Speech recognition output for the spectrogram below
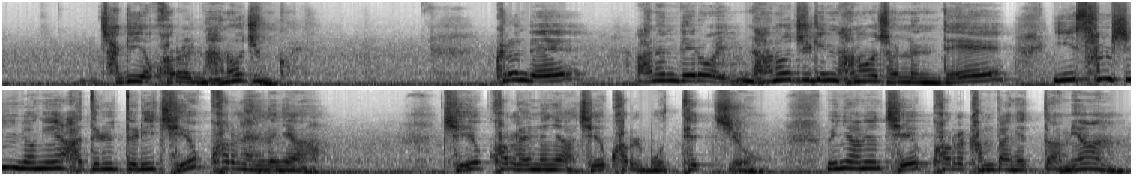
자기 역할을 나눠준 거예요. 그런데 아는 대로 나눠주긴 나눠줬는데 이 30명의 아들들이 제 역할을 했느냐? 제 역할을 했느냐? 제 역할을 못했죠. 왜냐하면 제 역할을 감당했다면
